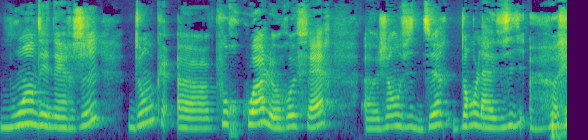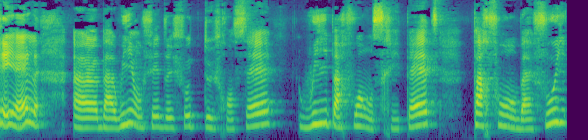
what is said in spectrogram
moins d'énergie, donc euh, pourquoi le refaire? Euh, J'ai envie de dire dans la vie réelle, bah oui on fait des fautes de français, oui parfois on se répète, parfois on bafouille,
